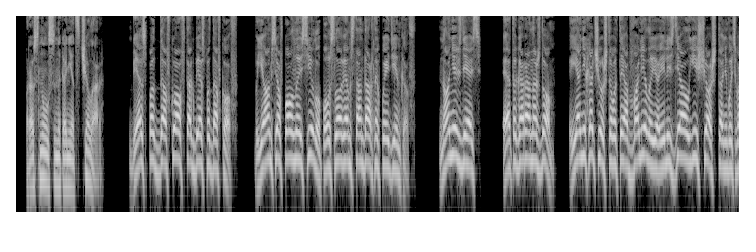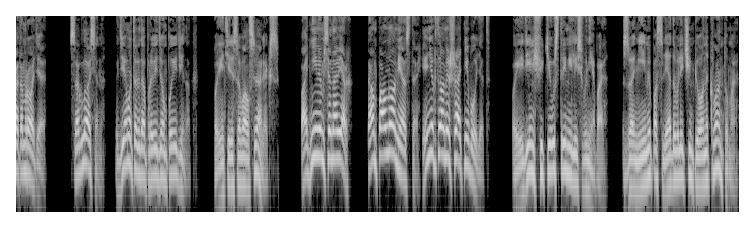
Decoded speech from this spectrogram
— проснулся наконец Чалар. «Без поддавков так без поддавков. Бьемся в полную силу по условиям стандартных поединков. Но не здесь. Эта гора наш дом. Я не хочу, чтобы ты обвалил ее или сделал еще что-нибудь в этом роде». «Согласен. Где мы тогда проведем поединок?» — поинтересовался Алекс. «Поднимемся наверх. Там полно места, и никто мешать не будет». Поединщики устремились в небо. За ними последовали чемпионы Квантума.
